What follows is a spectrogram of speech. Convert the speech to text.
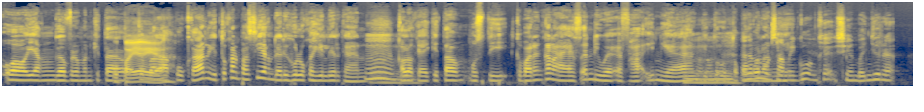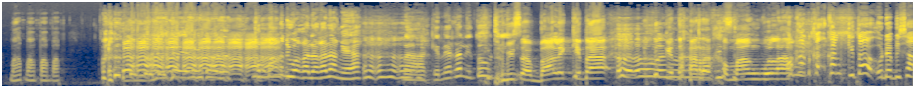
oh, yang government kita Upaya coba ya. lakukan itu kan pasti yang dari hulu ke hilir kan. Kalau kayak kita mesti kemarin kan ASN di WFH-in ya gitu untuk Eh, tapi mengurangi. suami gue kayak sian banjir ya. Maaf, maaf, maaf. maaf. Kemang juga kadang-kadang ya. Nah akhirnya kan itu di- bisa balik kita Kita arah Kemang pulang Oh, kan, kan kita udah bisa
